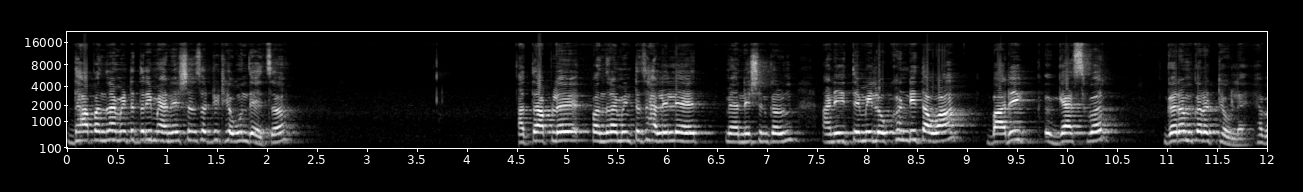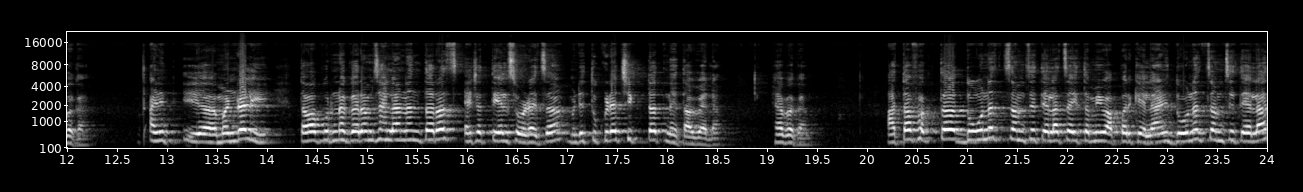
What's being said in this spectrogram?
दहा पंधरा मिनटं तरी मॅरिनेशनसाठी ठेवून द्यायचं. आता आपले पंधरा मिनटं झालेले आहेत मॅरिनेशन करून. आणि इथे मी लोखंडी तवा बारीक गॅसवर गरम करत ठेवला आहे हे बघा. आणि मंडळी तवा पूर्ण गरम झाल्यानंतरच ह्याच्यात तेल सोडायचं. म्हणजे तुकड्या चिकटत नाही तव्याला. हे बघा. आता फक्त दोनच चमचे तेलाचा इथं मी वापर केला आणि दोनच चमचे तेलात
